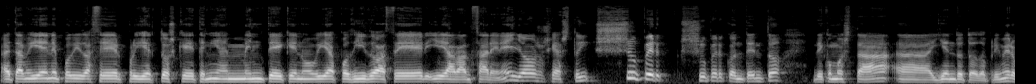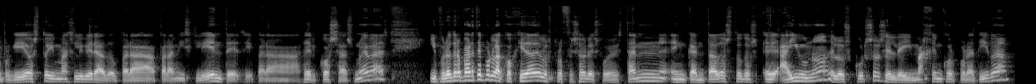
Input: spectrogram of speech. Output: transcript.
Eh, también he podido hacer proyectos que tenía en mente que no había podido hacer y avanzar en ellos. O sea, estoy súper, súper contento de cómo está yendo todo. Primero, porque yo estoy más liberado para, para mis clientes y para hacer cosas nuevas. Y por otra parte, por la acogida de los profesores, porque están encantados todos. hay uno de los cursos, el de imagen corporativa,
